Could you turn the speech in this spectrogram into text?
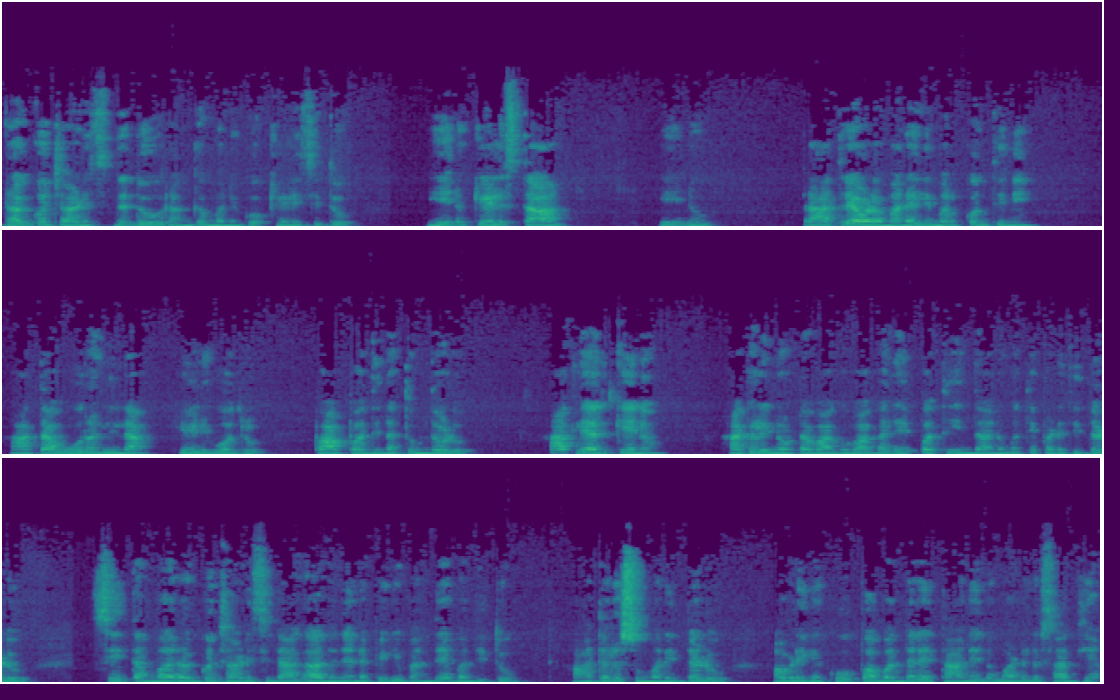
ರಗ್ಗು ಜಾಡಿಸಿದುದು ರಂಗಮ್ಮನಿಗೂ ಕೇಳಿಸಿತು. ಏನು ಕೇಳಿಸ್ತಾ? ಏನು? ರಾತ್ರಿ ಅವಳ ಮನೆಯಲ್ಲಿ ಮಲ್ಕೊಂತೀನಿ. ಆತ ಊರಲ್ಲಿಲ್ಲ. ಹೇಳಿ ಹೋದ್ರು. ಪಾಪ ದಿನ ತುಂಬ್ದೋಳು. ಆಗ್ಲಿ ಅದಕ್ಕೇನು? ಹಗಲಿ ನೋಟವಾಗುವಾಗಲೇ ಪತಿಯಿಂದ ಅನುಮತಿ ಪಡೆದಿದ್ದಳು. ಸೀತಮ್ಮ ರಗ್ಗು ಜಾಡಿಸಿದಾಗ ಅದು ನೆನಪಿಗೆ ಬಂದೇ ಬಂದಿತು. ಆದರೂ ಸುಮ್ಮನಿದ್ದಳು. ಅವಳಿಗೆ ಕೋಪ ಬಂದರೆ ತಾನೇನು ಮಾಡಲು ಸಾಧ್ಯ?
